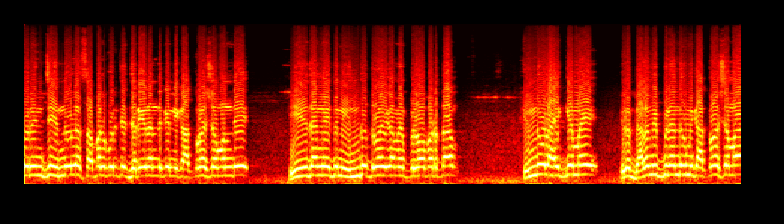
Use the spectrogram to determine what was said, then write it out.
గురించి హిందువుల సభల గురించి జరిగినందుకే నీకు ఆక్రోశం ఉంది. ఈ విధంగా అయితే నీ హిందూ ద్రోహిగా మేము పిలువబడతాం. హిందువులు ఐక్యమై ఇలా గలం ఇప్పినందుకు మీకు ఆక్రోశమా?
